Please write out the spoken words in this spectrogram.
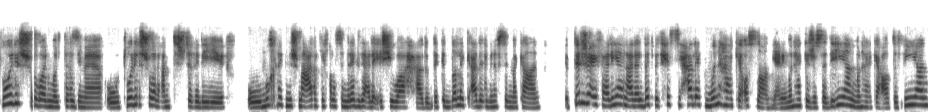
طول الشغل ملتزمة وطول الشغل عم تشتغلي ومخك مش معك خلص مركزة على إشي واحد وبدك تضلك قاعدة بنفس المكان. بترجعي فعليا على البيت بتحسي حالك منهكة أصلا يعني منهكة جسديا منهكة عاطفيا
